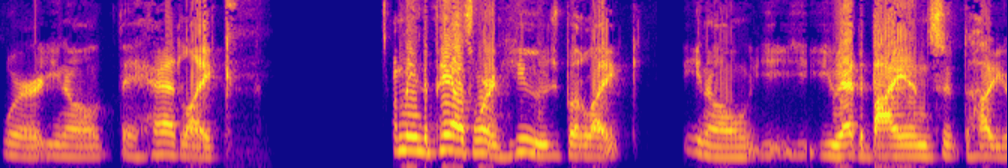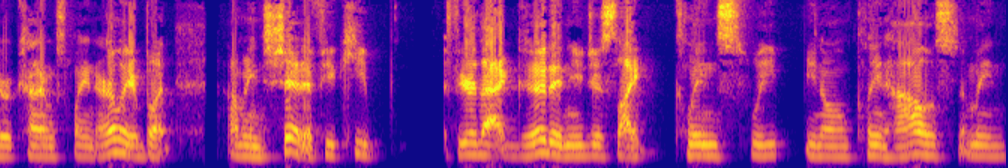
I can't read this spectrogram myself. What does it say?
where you know they had like, I mean, the payouts weren't huge, but like, you know, you, you had to buy into how you were kind of explaining earlier. But I mean, shit, if you keep if you're that good and you just like clean sweep, you know, clean house, I mean,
